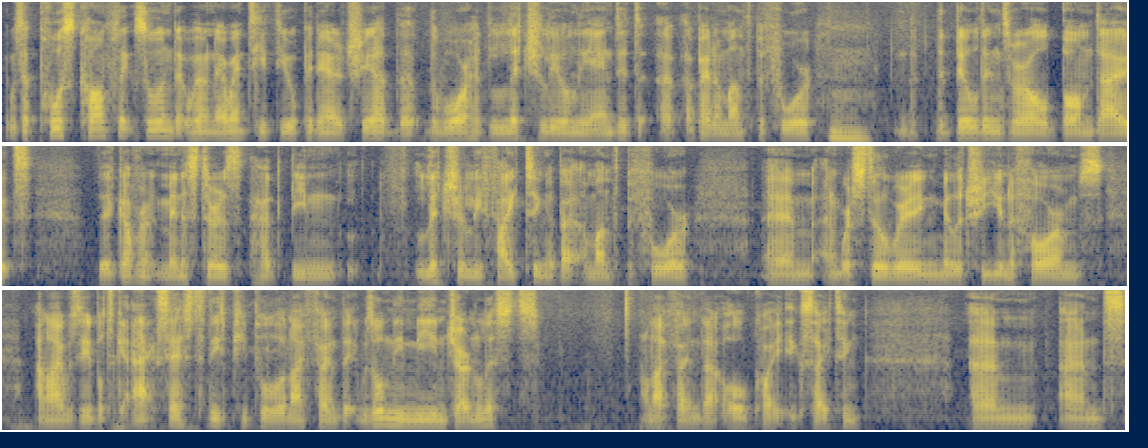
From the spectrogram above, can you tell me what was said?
it was a post-conflict zone. But when I went to Ethiopia and Eritrea, the, the war had literally only ended a, about a month before. Mm. The, the buildings were all bombed out. The government ministers had been literally fighting about a month before, um, and were still wearing military uniforms. And I was able to get access to these people, and I found that it was only me and journalists and I found that all quite exciting. Um, and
